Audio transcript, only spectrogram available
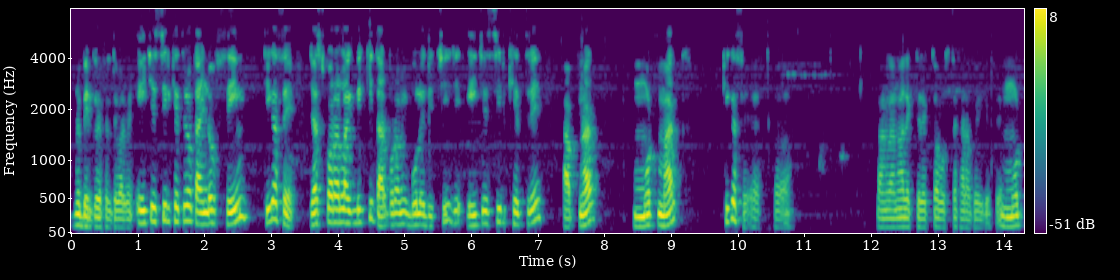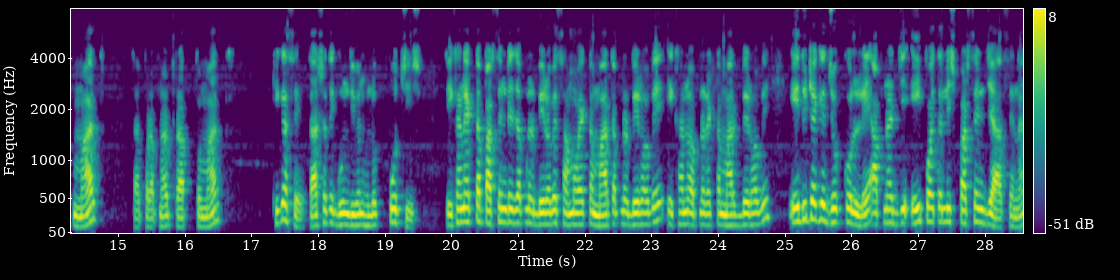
আপনি বের করে ফেলতে পারবেন। এইচএসসির ক্ষেত্রেও কাইন্ড অফ সেম ঠিক আছে? জাস্ট করা লাগবে কি? তারপর আমি বলে দিচ্ছি যে এইচএসসির ক্ষেত্রে আপনার মোট মার্ক ঠিক আছে? বাংলা না লিখতে লিখতে অবস্থা খারাপ হয়ে গেছে। মোট মার্ক তারপর আপনার প্রাপ্ত মার্ক ঠিক আছে? তার সাথে গুণ দিবেন হলো পঁচিশ। তো এখানে একটা পার্সেন্টেজ আপনার বের হবে সামহাও একটা মার্ক আপনার বের হবে, এখানেও আপনার একটা মার্ক বের হবে। এই দুইটাকে যোগ করলে আপনার যে এই পঁয়তাল্লিশ পার্সেন্ট যে আছে না,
